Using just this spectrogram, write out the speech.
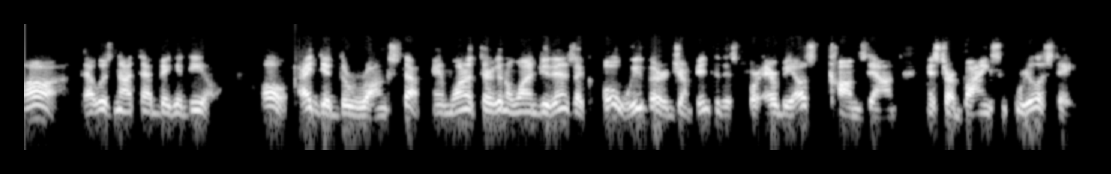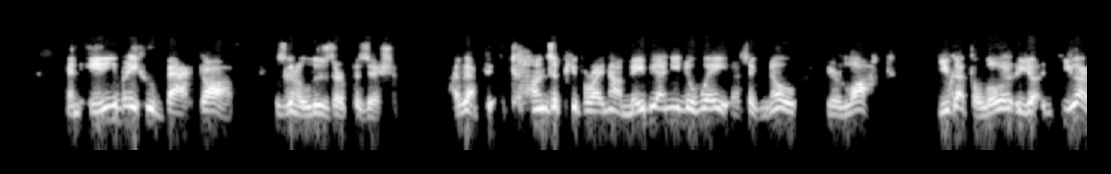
oh, that was not that big a deal oh, I did the wrong stuff. And what they're going to want to do then is like, oh, we better jump into this before everybody else calms down and start buying some real estate. And anybody who backed off is going to lose their position. I've got tons of people right now. Maybe I need to wait. I was like, no, you're locked. You got the lower, you got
